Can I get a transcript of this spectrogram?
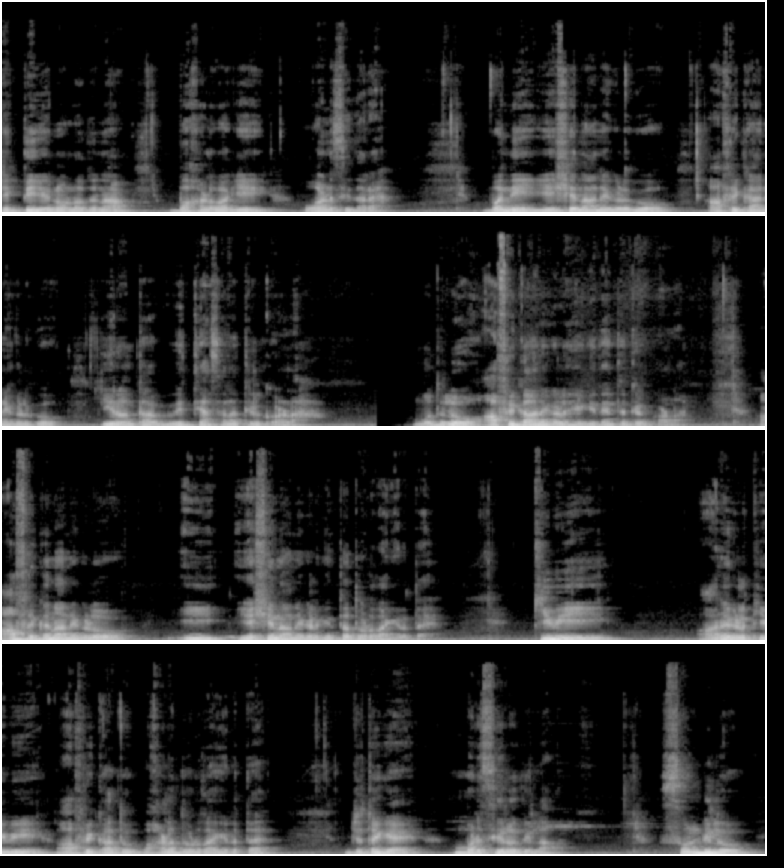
ಶಕ್ತಿ ಏನು ಅನ್ನೋದನ್ನು ಬಹಳವಾಗಿ ವರ್ಣಿಸಿದ್ದಾರೆ. ಬನ್ನಿ ಏಷ್ಯನ್ ಆನೆಗಳಿಗೂ, ಆಫ್ರಿಕಾ ಆನೆಗಳಿಗೂ ಇರೋಂಥ ವ್ಯತ್ಯಾಸನ ತಿಳ್ಕೊಳ್ಳೋಣ. ಮೊದಲು ಆಫ್ರಿಕಾ ಆನೆಗಳು ಹೇಗಿದೆ ಅಂತ ತಿಳ್ಕೊಳ್ಳೋಣ. ಆಫ್ರಿಕನ್ ಆನೆಗಳು ಈ ಏಷ್ಯನ್ ಆನೆಗಳಿಗಿಂತ ದೊಡ್ಡದಾಗಿರುತ್ತೆ. ಕಿವಿ, ಆನೆಗಳ ಕಿವಿ ಆಫ್ರಿಕಾದು ಬಹಳ ದೊಡ್ಡದಾಗಿರುತ್ತೆ. ಜೊತೆಗೆ ಮಡಿಸಿರೋದಿಲ್ಲ. ಸೊಂಡಿಲು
